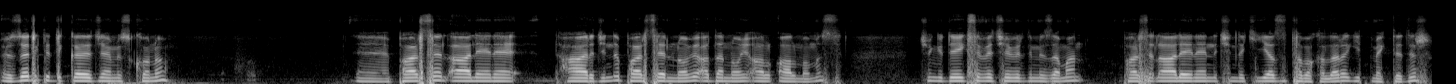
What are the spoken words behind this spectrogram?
Özellikle dikkat edeceğimiz konu e, parsel ALN haricinde parsel no ve Adano'yu al- almamız. Çünkü DXF'e çevirdiğimiz zaman parsel ALN'nin içindeki yazı tabakalara gitmektedir.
